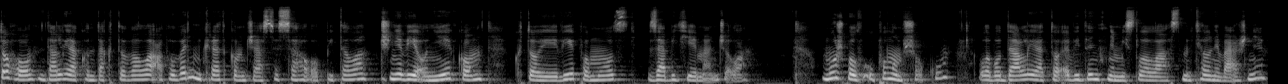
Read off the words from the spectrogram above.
Toho Dalia kontaktovala a po veľmi krátkom čase sa ho opýtala, či nevie o niekom, kto jej vie pomôcť zabiť jej manžela. Muž bol v úplnom šoku, lebo Dalia to evidentne myslela smrteľne vážne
